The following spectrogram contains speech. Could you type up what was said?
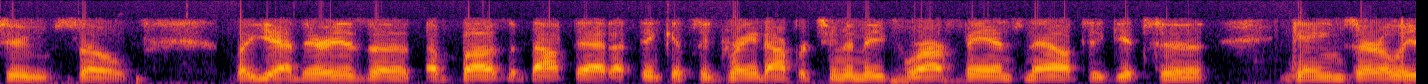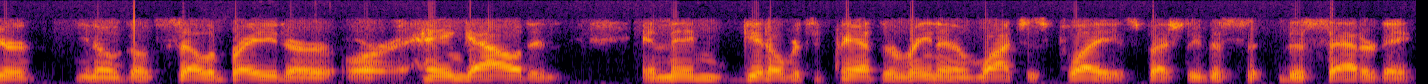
too. So, but yeah, there is a, a buzz about that. I think it's a great opportunity for our fans now to get to games earlier. You know, go celebrate or or hang out and and then get over to Panther Arena and watch us play, especially this this Saturday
